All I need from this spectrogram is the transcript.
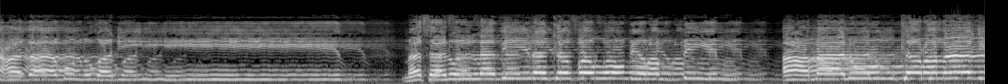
عذاب غليظ. مثل الذين كفروا بربهم أعمالهم كرماد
